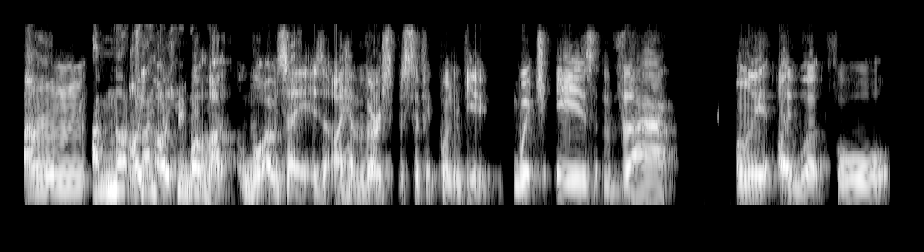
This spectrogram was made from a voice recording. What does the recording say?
Um, I'm not trying I, to. I, well, I, what I would say is that I have a very specific point of view, which is that I I work for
